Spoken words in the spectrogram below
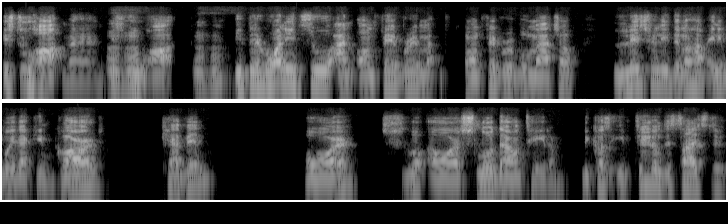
it's too hot, man. It's Mhm. too hot Mm-hmm. if they run into an unfavorable unfavorable matchup, literally they don't have anybody that can guard Kevin or slow or slow down Tatum. Because if Tatum decides to,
